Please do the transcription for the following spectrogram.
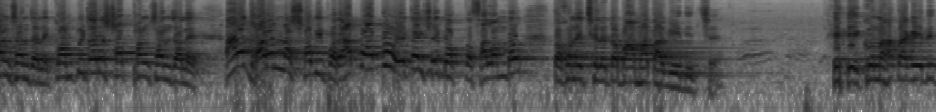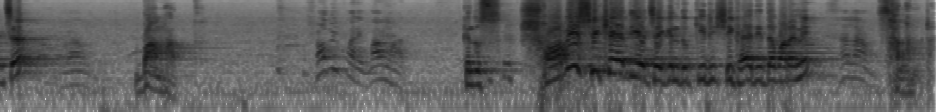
ফাংশন জানে কম্পিউটারের সব ফাংশন জানে। আরে ধরেন না সবই পারে। আপু আপু এটাই সেই বক্তা সালাম দাও। তখন এই ছেলেটা বাম হাত আগিয়ে দিচ্ছে। কোন হাত আগিয়ে দিচ্ছে? বাম। হাত। সবই পারে বাম হাত। কিন্তু সবই শিখিয়ে দিয়েছে কিন্তু কি শিখিয়ে দিতে পারেনি? সালামটা।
